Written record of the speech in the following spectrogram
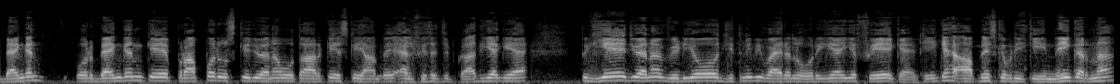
बैंगन। और बैंगन के प्रॉपर उसके जो है ना वो उतार के इसके यहाँ पे एल्फी से चिपका दिया गया है। तो ये जो है ना वीडियो जितनी भी वायरल हो रही है, ये फेक है, ठीक है? आपने इसके ऊपर यकीन नहीं करना।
